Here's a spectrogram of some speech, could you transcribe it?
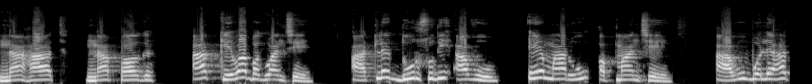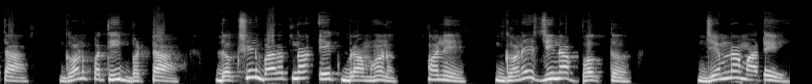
ના હાથ, ના પગ, આ કેવા ભગવાન છે? આટલે દૂર સુધી આવવું એ મારું અપમાન છે. આવું બોલ્યા હતા ગણપતિ ભટ્ટા, દક્ષિણ ભારતના એક બ્રાહ્મણ અને ગણેશજીના ભક્ત, જેમના માટે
